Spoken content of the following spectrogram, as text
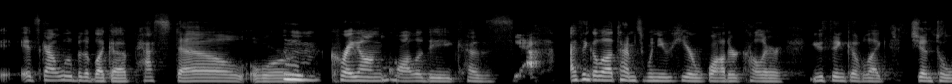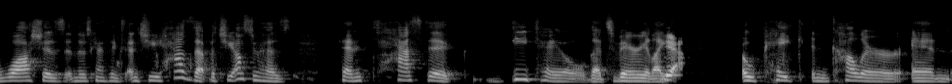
It's got a little bit of like a pastel or Mm, crayon Mhm. quality because Yeah. I think a lot of times when you hear watercolor, you think of like gentle washes and those kind of things. And she has that, but she also has fantastic detail that's very like Yeah. Opaque in color and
